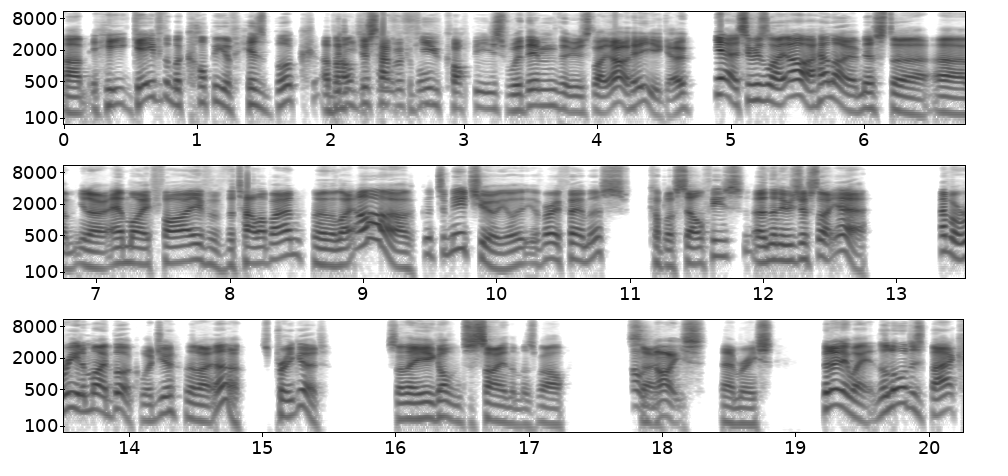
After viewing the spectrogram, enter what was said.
Um, he gave them a copy of his book about. Did he just have a few copies with him? That was like, oh, here you go. Yeah, so he was like, "Oh, hello, Mister, um, you know, MI5 of the Taliban." And they're like, "Oh, good to meet you. You're, you're very famous." A couple of selfies, and then he was just like, "Yeah, have a read of my book, would you?" And they're like, "Oh, it's pretty good." So then he got them to sign them as well. Oh, So, nice. memories. But anyway, the Lord is back.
